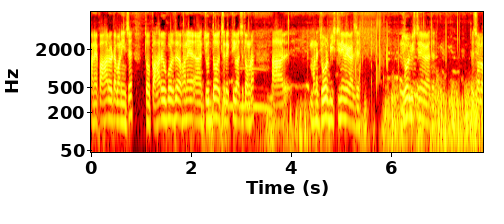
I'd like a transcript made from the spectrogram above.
মানে পাহাড় ওটা বানিয়েছে। তো পাহাড়ের উপরেতে ওখানে যুদ্ধ হচ্ছে দেখতেই পাচ্ছ তোমরা। আর মানে জোর বৃষ্টি নেমে গেছে। জোর বৃষ্টি নেমে গেছে। তো চলো।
